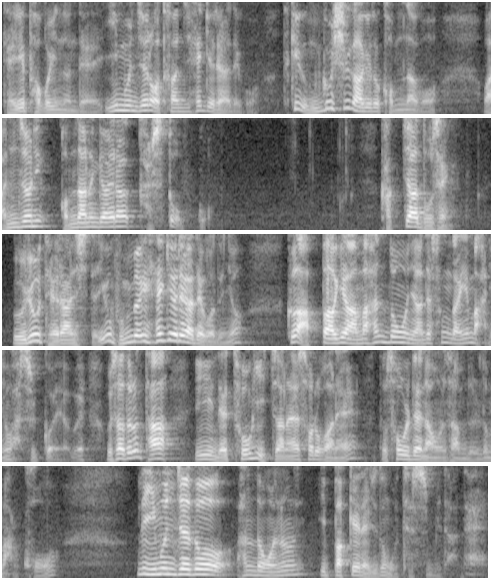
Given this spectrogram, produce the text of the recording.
대립하고 있는데 이 문제를 어떻게 하는지 해결해야 되고 특히 응급실 가기도 겁나고 완전히 겁나는 게 아니라 갈 수도 없고 각자 도생 의료 대란 시대 이거 분명히 해결해야 되거든요. 그 압박이 아마 한동훈이한테 상당히 많이 왔을 거예요. 왜? 의사들은 다 이 네트워크 있잖아요. 서로 간에. 또 서울대 나온 사람들도 많고. 근데 이 문제도 한동훈은 입 밖에 내지도 못했습니다. 네.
